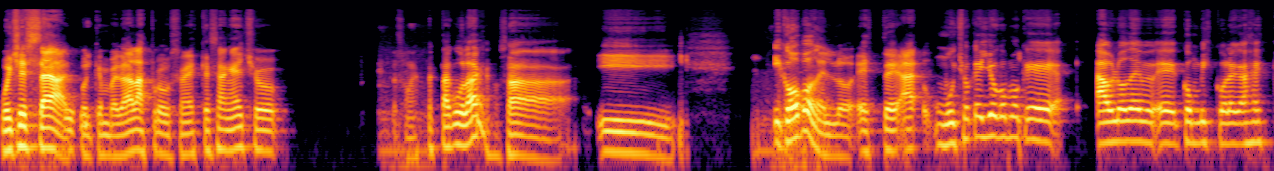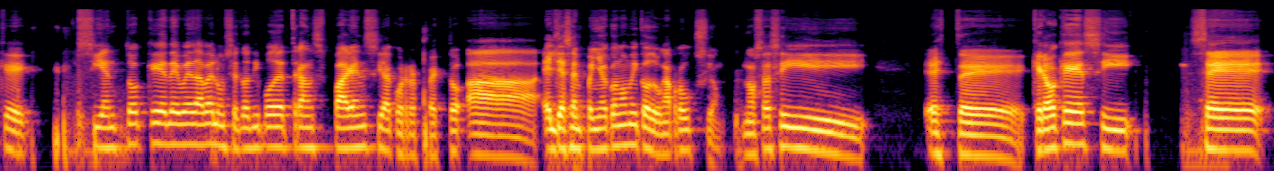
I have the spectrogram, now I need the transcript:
Which is sad, porque en verdad las producciones que se han hecho son espectaculares. O sea, y, y cómo ponerlo. Este, mucho que yo como que hablo de, eh, con mis colegas es que siento que debe de haber un cierto tipo de transparencia con respecto a el desempeño económico de una producción. No sé si este creo que si se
